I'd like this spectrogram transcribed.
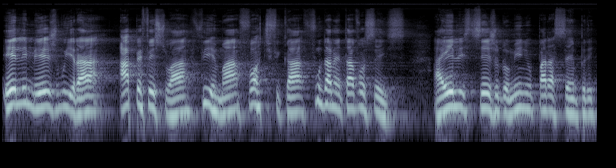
ele mesmo irá aperfeiçoar, firmar, fortificar, fundamentar vocês. A ele seja o domínio para sempre.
